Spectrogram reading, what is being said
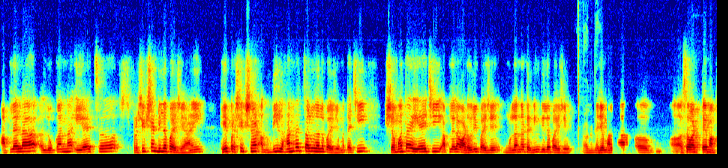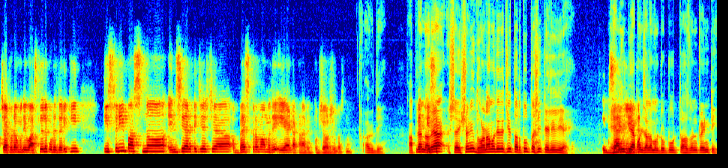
आपल्याला लोकांना एआयचं प्रशिक्षण दिलं पाहिजे आणि हे प्रशिक्षण अगदी लहान वयात चालू झालं पाहिजे. मग त्याची क्षमता एआयची आपल्याला वाढवली पाहिजे. मुलांना ट्रेनिंग दिलं पाहिजे. म्हणजे मला असं वाटतंय मागच्या आठवड्यामध्ये वाचलेलं कुठेतरी की तिसरी पासनं एनसीआरटीच्या अभ्यासक्रमामध्ये एआय टाकणार आहेत पुढच्या वर्षीपासून. अगदी. आपल्या नव्या शैक्षणिक धोरणामध्ये त्याची तरतूद तशी केलेली आहे. एक्झॅक्टली NEP आपण ज्याला म्हणतो टू थाउजंड ट्वेंटी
